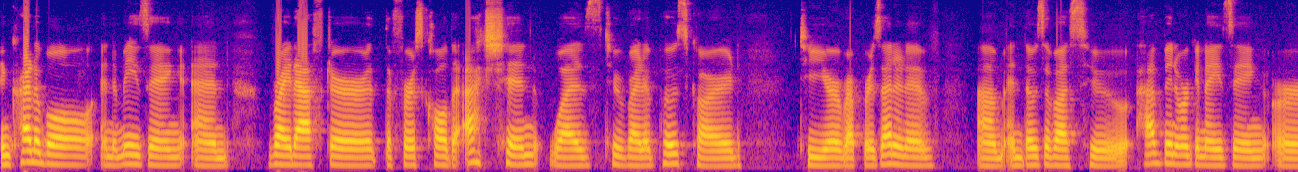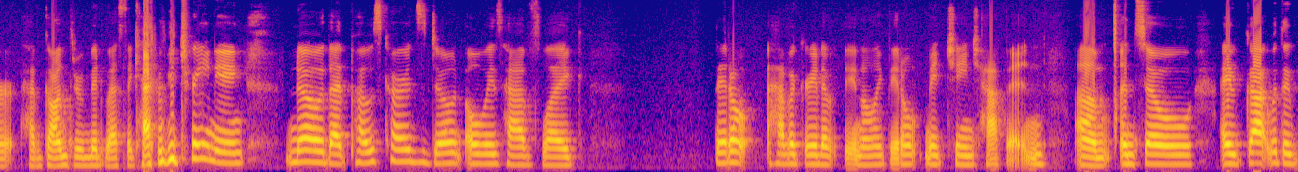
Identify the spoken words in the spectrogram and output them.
incredible and amazing. And right after the first call to action was to write a postcard to your representative. Um, and those of us who have been organizing or have gone through Midwest Academy training know that postcards don't always have like they don't have a great you know like they don't make change happen um, and so i got with a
